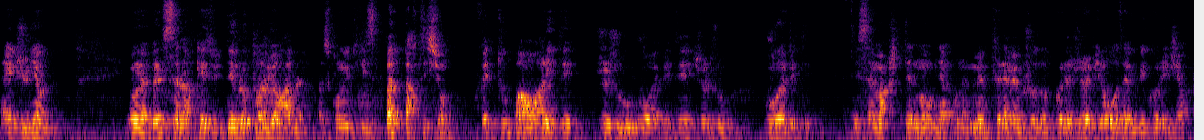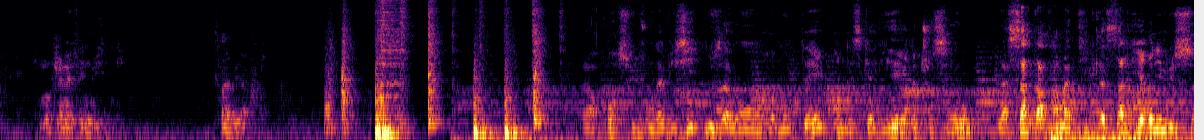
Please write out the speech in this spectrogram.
avec Julien. Et on appelle ça l'orchestre du développement durable parce qu'on n'utilise pas de partition. On fait tout par oralité. Je joue, vous répétez, je joue, vous répétez. Et ça marche tellement bien qu'on a même fait la même chose au collège de la Ville Rose avec des collégiens qui n'ont jamais fait de musique. Très bien. Alors poursuivons la visite, nous allons remonter, prendre l'escalier, rez-de-chaussée haut, la salle d'art dramatique, la salle Hieronymus.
